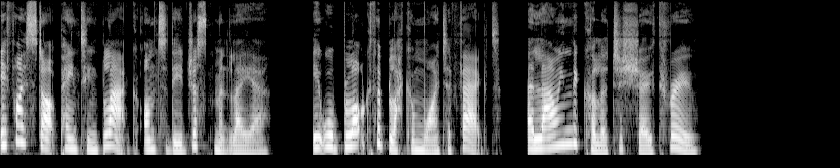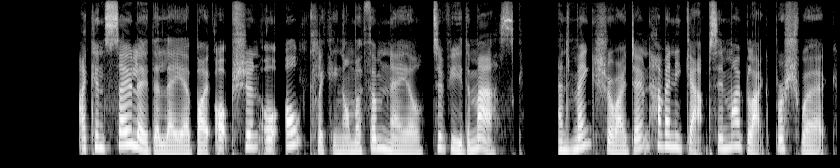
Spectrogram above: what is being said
If I start painting black onto the adjustment layer, it will block the black and white effect, allowing the colour to show through. I can solo the layer by Option or Alt-clicking on the thumbnail to view the mask, and make sure I don't have any gaps in my black brushwork.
